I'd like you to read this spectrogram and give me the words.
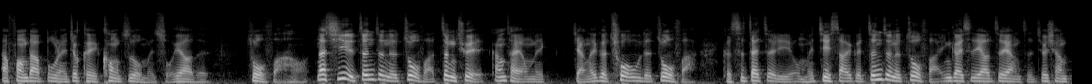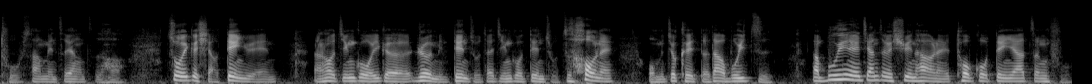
那放大步呢就可以控制我们所要的做法哈。那其实真正的做法正确，刚才我们讲了一个错误的做法，可是在这里我们介绍一个真正的做法，应该是要这样子，就像图上面这样子哈，做一个小电源，然后经过一个热敏电阻，再经过电阻之后呢，我们就可以得到 V 值。那 V 呢将这个讯号呢透过电压增幅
